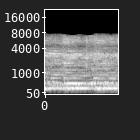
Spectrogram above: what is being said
うん。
